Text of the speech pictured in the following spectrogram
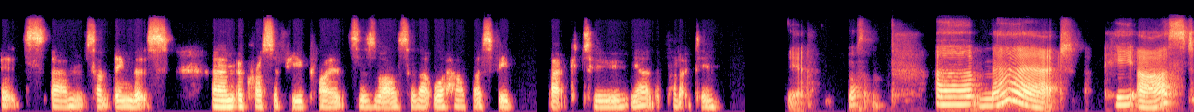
it's um, something that's um, across a few clients as well. So that will help us feed back to yeah the product team. Yeah, awesome. Uh, Matt, he asked,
